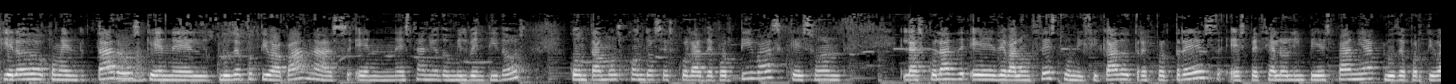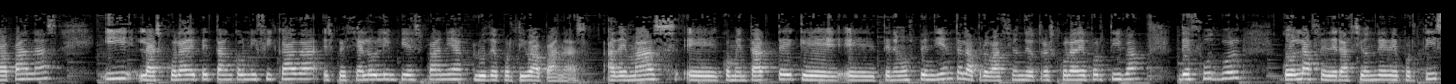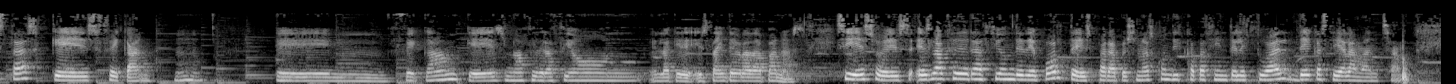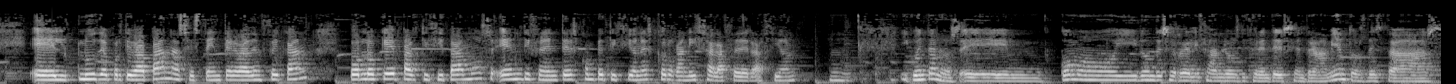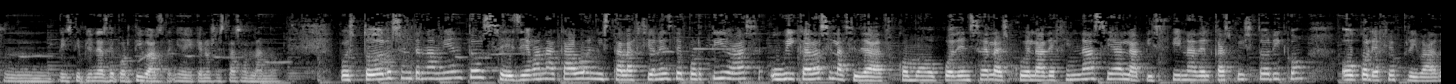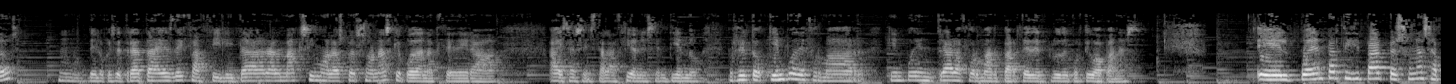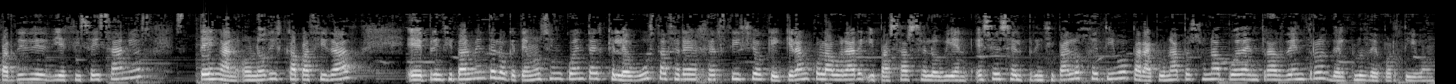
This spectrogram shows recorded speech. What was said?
quiero comentaros que en el Club Deportivo Apanas en este año 2022 contamos con dos escuelas deportivas que son la Escuela de, eh, Baloncesto Unificado 3x3, Especial Olimpia España, Club Deportivo Apanas y la Escuela de Petanca Unificada, Especial Olimpia España, Club Deportivo Apanas. Además, eh, comentarte que eh, tenemos pendiente la aprobación de otra escuela deportiva de fútbol con la Federación de Deportistas, que es FECAN FECAM, que es una federación en la que está integrada PANAS. Sí, eso es. Es la Federación de Deportes para Personas con Discapacidad Intelectual de Castilla-La Mancha. El Club Deportivo Panas está integrado en FECAM, por lo que participamos en diferentes competiciones que organiza la federación. Mm. Y cuéntanos, eh, ¿cómo y dónde se realizan los diferentes entrenamientos de estas mm, disciplinas deportivas que nos estás hablando? Pues todos los entrenamientos se llevan a cabo en instalaciones deportivas ubicadas en la ciudad, como pueden ser la escuela de gimnasia, la piscina del casco histórico o colegios privados. Mm, de lo que se trata es de facilitar al máximo a las personas que puedan acceder a, a esas instalaciones, entiendo. Por cierto, ¿quién puede formar, quién puede entrar a formar parte del Club Deportivo Apanas? Pueden participar personas a partir de 16 años, tengan o no discapacidad eh, principalmente lo que tenemos en cuenta es que le gusta hacer ejercicio, que quieran colaborar y pasárselo bien. Ese es el principal objetivo para que una persona pueda entrar dentro del club deportivo.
